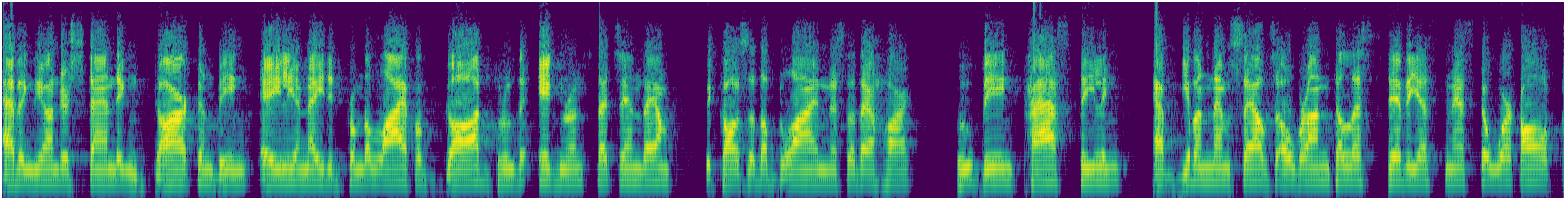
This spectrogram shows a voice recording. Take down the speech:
having the understanding darkened, being alienated from the life of God through the ignorance that's in them because of the blindness of their heart, who being past feeling have given themselves over unto lasciviousness to work all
